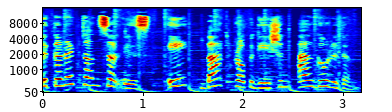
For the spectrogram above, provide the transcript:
The correct answer is A. Backpropagation algorithm.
